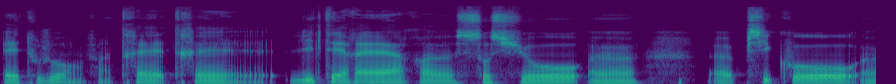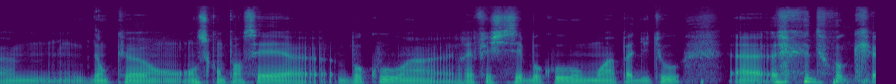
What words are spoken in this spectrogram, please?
est toujours enfin très très littéraire, euh, sociaux, euh, euh psycho. Euh, donc on, on, se compensait beaucoup, hein, réfléchissait beaucoup, moi pas du tout. donc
